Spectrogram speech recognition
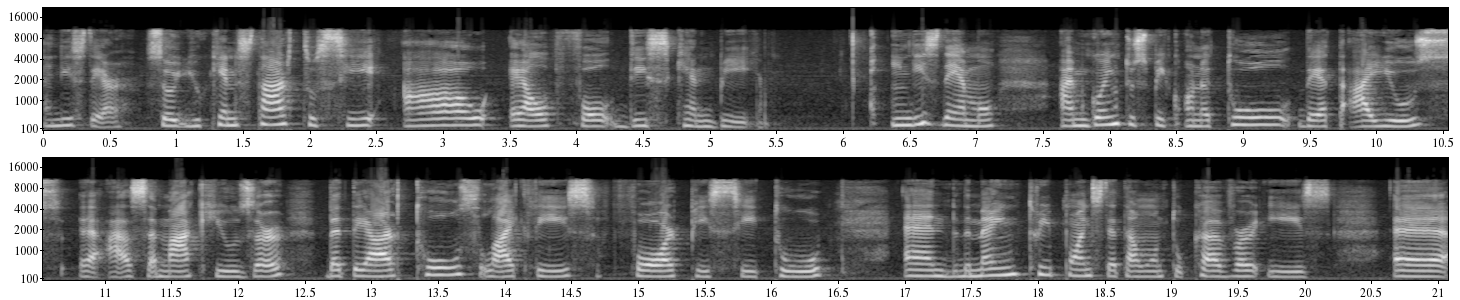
and it's there. So you can start to see how helpful this can be. In this demo, I'm going to speak on a tool that I use uh, as a Mac user, but there are tools like this for PC too. And the main three points that I want to cover is uh,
